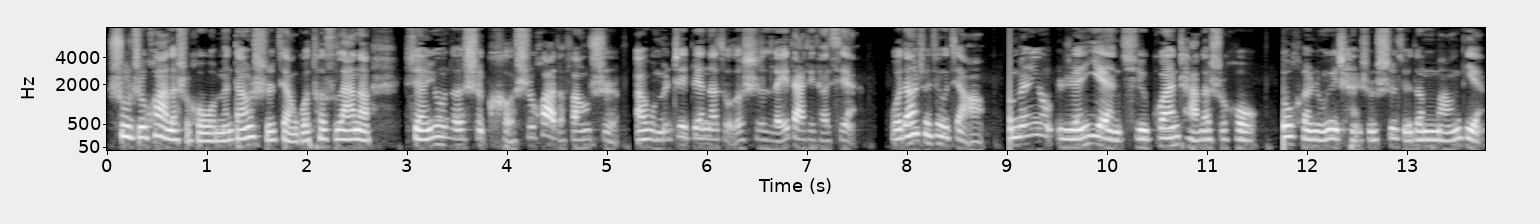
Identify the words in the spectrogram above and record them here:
数字化的时候，我们当时讲过特斯拉呢，选用的是可视化的方式，而我们这边呢走的是雷达这条线。我当时就讲，我们用人眼去观察的时候，都很容易产生视觉的盲点，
